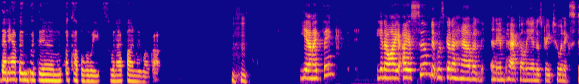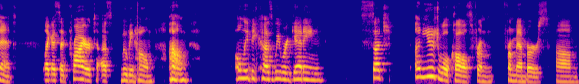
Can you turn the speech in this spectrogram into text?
that happened within a couple of weeks when I finally woke up. Mm-hmm. Yeah, and I think you know, I, I assumed it was going to have an, an impact on the industry to an extent, like I said, prior to us moving home, um, only because we were getting such unusual calls from from members um,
